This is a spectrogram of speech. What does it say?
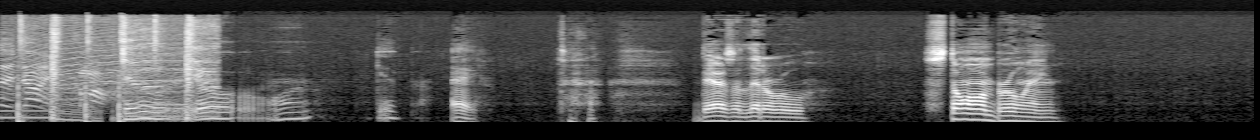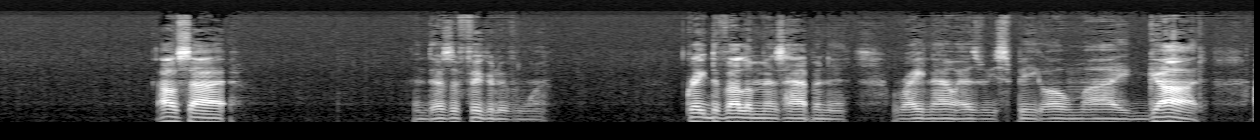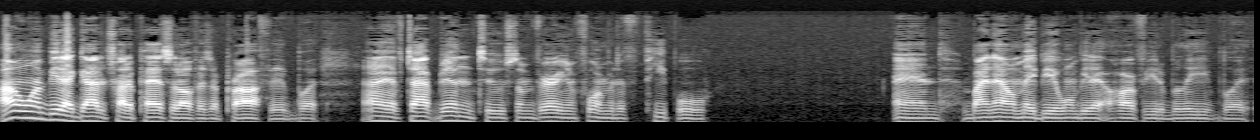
Do you want give? Hey, there's a literal storm brewing outside, and there's a figurative one. Great developments happening right now as we speak. Oh my God. I don't want to be that guy to try to pass it off as a prophet, but I have tapped into some very informative people. And by now, maybe it won't be that hard for you to believe, but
